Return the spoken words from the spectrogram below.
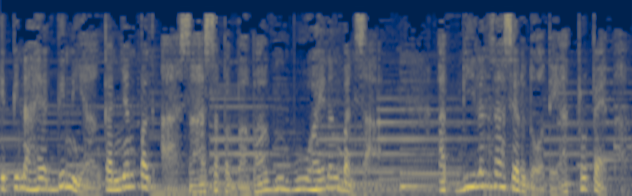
Ipinahayag din niya ang kanyang pag-asa sa pagbabagong buhay ng bansa at bilang saserdote at propeta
